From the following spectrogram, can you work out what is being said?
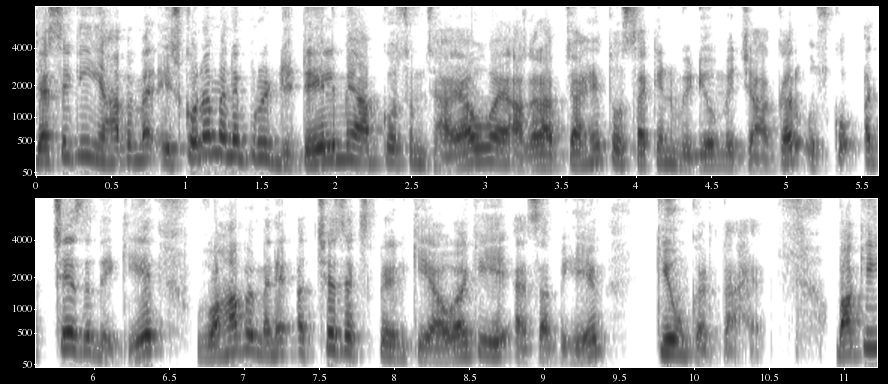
जैसे कि यहाँ पे मैं इसको ना मैंने पूरी डिटेल में आपको समझाया हुआ है अगर आप चाहें तो सेकंड वीडियो में जाकर उसको अच्छे से देखिए। वहाँ पे मैंने अच्छे से एक्सप्लेन किया हुआ है कि ये ऐसा बिहेव क्यों करता है? बाकी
